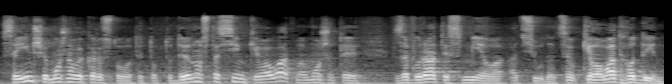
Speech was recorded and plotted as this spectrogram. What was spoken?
Все інше можна використовувати. Тобто 97 кВт ви можете забирати сміло відсюди. Це кВт годин.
